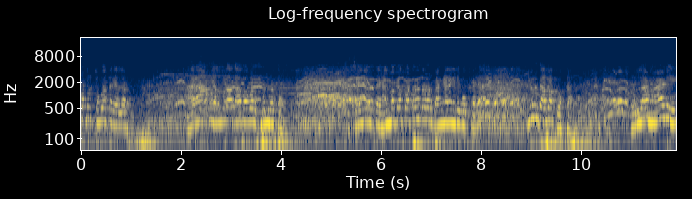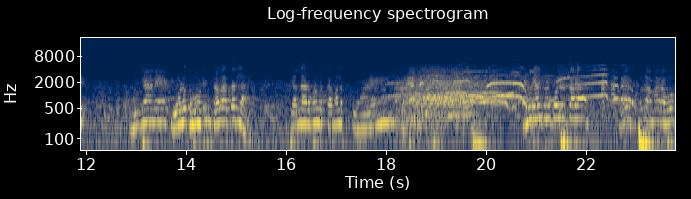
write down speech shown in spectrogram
ಬಂದ್ರು ತಗೋತಾರೆ ಎಲ್ಲರೂ. ಆರಾಮ್ ಎಲ್ಲ ದಾಬಾಗಳು ಕೂಲಿ ಇರ್ತಾವ ಚೈನಿ ಹೆಣ್ಮಕ್ಳು ಕೊಟ್ರ ಅಂದ್ರೆ ಅವ್ರು ಬಂಗಾರ ಅಂಗಡಿಗೆ ಹೋಗ್ತಾರೆ. ಇವ್ರು ದಾಬಾಕ್ ಹೋಗ್ತಾರೆ. ಎಲ್ಲ ಮಾಡಿ ಮುಂಜಾನೆ ಏಳಕ್ಕೆ ಹೋಟಿಂಗ್ ಚಾಲು ಆಗ್ತದಲ್ಲ ಎಲ್ಲಾರು ಬಂದು ಕಮಲಕ್ಕೆ ಇವ್ರು ಏನ್ ತಿಳ್ಕೊಂಡಿರ್ತಾರ? ಏ ಫುಲ್ ಅಮಾರ ಹೋಗ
